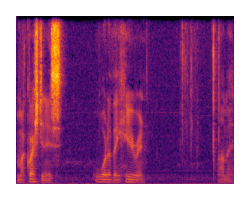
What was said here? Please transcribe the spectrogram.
My question is, what are they hearing? Amen.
